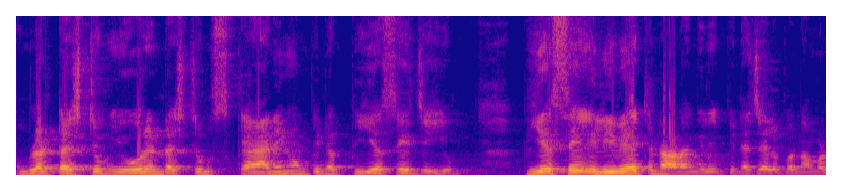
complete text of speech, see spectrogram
ബ്ലഡ് ടെസ്റ്റും യൂറിൻ ടെസ്റ്റും സ്കാനിങ്ങും പിന്നെ പി എസ് എ ചെയ്യും. പി എസ് എ എലിവേറ്റഡ് ആണെങ്കിൽ പിന്നെ ചിലപ്പോൾ നമ്മൾ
